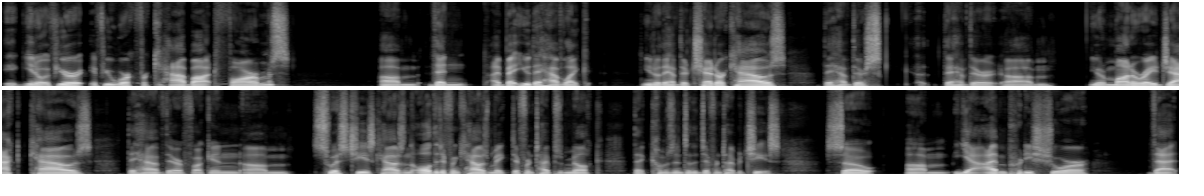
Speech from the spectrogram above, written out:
you know, if you're if you work for Cabot Farms, um, then I bet you they have like, you know, they have their cheddar cows, they have their they have their um, you know Monterey Jack cows, they have their fucking um, Swiss cheese cows, and all the different cows make different types of milk that comes into the different type of cheese. So um, yeah, I'm pretty sure that.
